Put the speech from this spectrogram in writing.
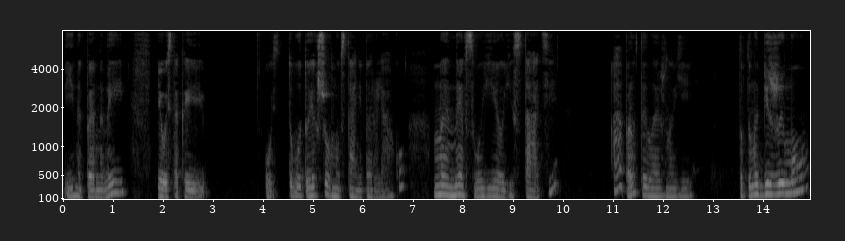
і невпевнений. І ось такий ось. То якщо ми в стані переляку, ми не в своєї статі, а протилежної. Тобто ми біжимо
